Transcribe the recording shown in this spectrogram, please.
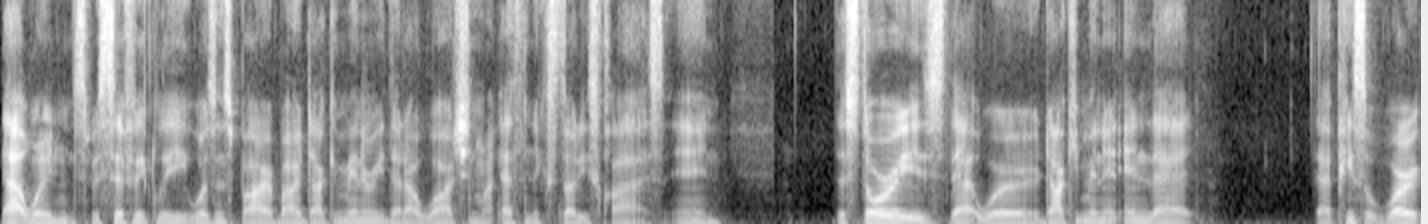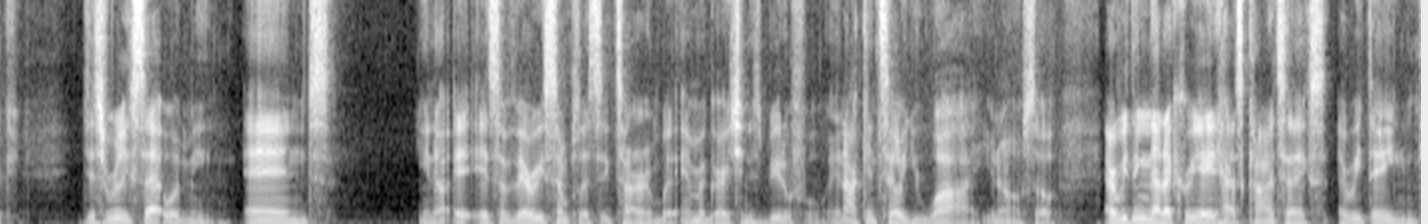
that one specifically was inspired by a documentary that I watched in my ethnic studies class, and the stories that were documented in that that piece of work just really sat with me. And you know, it, it's a very simplistic term, but immigration is beautiful, and I can tell you why. You know, so everything that I create has context. Everything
